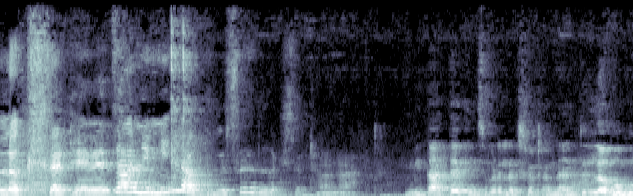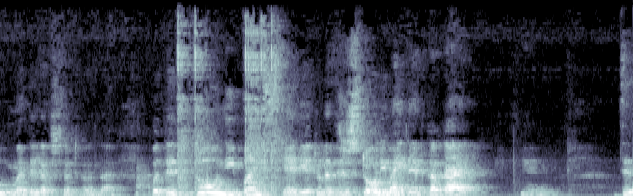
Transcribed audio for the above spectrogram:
लक्ष ठेवायचं आणि मी लागूच लक्ष ठेवणार. मी तात्या विंचूकडे लक्ष ठेवणार तू लबो बुकमध्ये लक्ष ठेवणार. पण ते दोन्ही पण स्केरी आहे. तुला त्याची स्टोरी माहिती आहेत का काय. जे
